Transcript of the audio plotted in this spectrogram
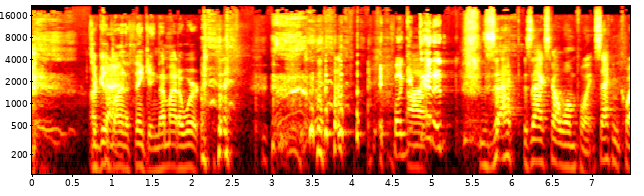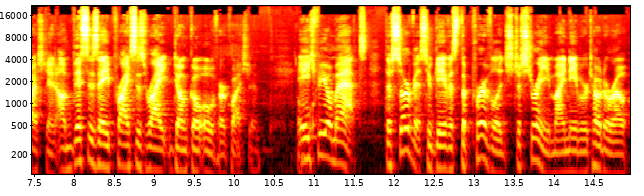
It's a good line of thinking. That might have worked. Fucking Uh, did it. Zach Zach's got one point. Second question. Um, this is a Price is Right, don't go over question. HBO Max, the service who gave us the privilege to stream My Neighbor Totoro,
